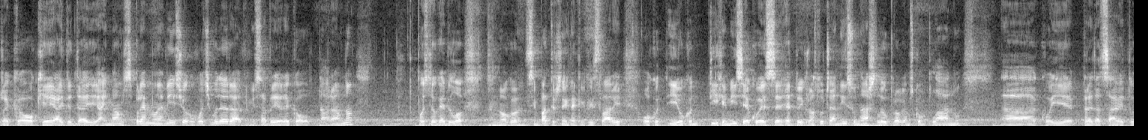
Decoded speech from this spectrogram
rekao, ok, ajde da ja imam spremnu emisiju ako hoćemo da je radim. I Sabrija je rekao, naravno, poslije toga je bilo mnogo simpatičnih nekakvih stvari oko, i oko tih emisija koje se, eto, igrom slučaja nisu našle u programskom planu a, koji je predat savjetu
